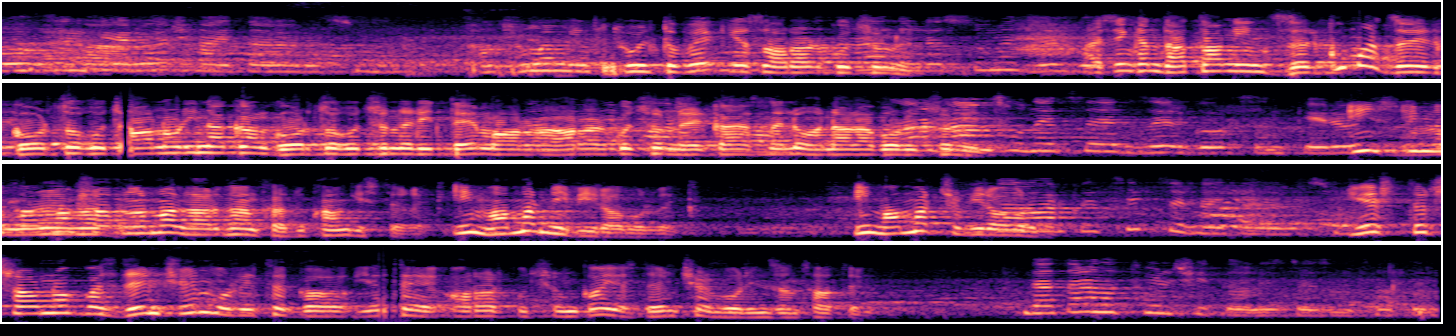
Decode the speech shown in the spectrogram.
գործընկերոջ հայտարարությունը։ Խնդրում եմ ինձ թույլ տվեք, ես առարկություն եմ։ Այսինքն դատան ինձ զրկում է ձեր գործողություն, անօրինական գործողությունների դեմ առարկություն ներկայացնելու հնարավորությունից։ ունեցեք ձեր գործընկերոջ։ Ինչ իմ նկատմամբ շատ նորմալ հարգանք է, դուք հանգիստ եղեք։ Իմ համար մի վիրավորվեք։ Իմ համար չվիրավորվեք։ Ես դեռ շարունակ, բայց դեմ չեմ, որ եթե եթե առարկություն կա, ես դեմ չեմ, որ ինձ ընդհատեն։ Դատարանը թույլ չի տալիս ձեզ ընդհատել։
